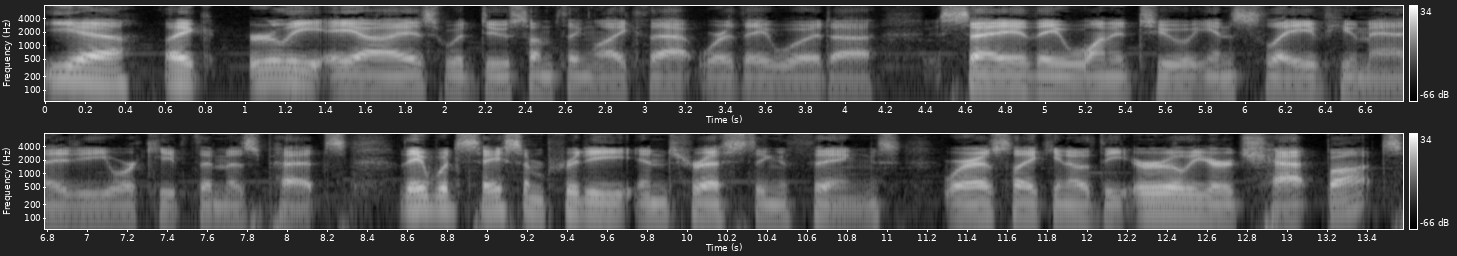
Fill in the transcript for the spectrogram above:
yeah, like early AIs would do something like that where they would uh, say they wanted to enslave humanity or keep them as pets. They would say some pretty interesting things. Whereas, like, you know, the earlier chatbots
